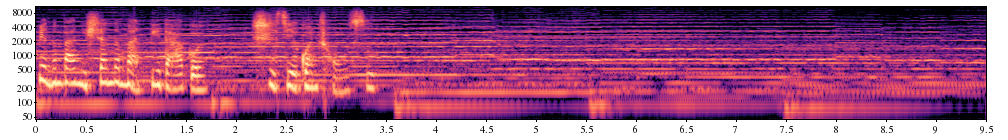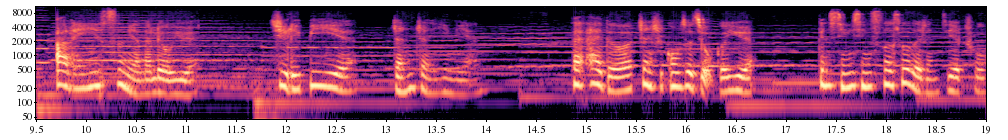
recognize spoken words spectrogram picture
便能把你扇得满地打滚，世界观重塑。二零一四年的六月，距离毕业整整一年。在泰德正式工作九个月，跟形形色色的人接触，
